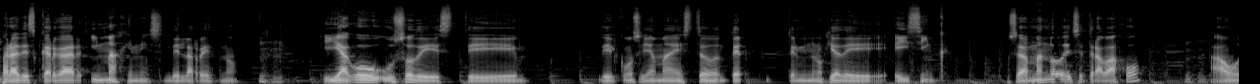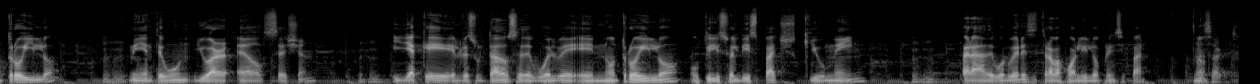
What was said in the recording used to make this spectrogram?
para descargar imágenes de la red, ¿no? Y hago uso de este. Del, ¿Cómo se llama esto? Ter- terminología de async. O sea, mando ese trabajo a otro hilo mediante un URL session y ya que el resultado se devuelve en otro hilo, utilizo el dispatch queue main para devolver ese trabajo al hilo principal. No. Exacto.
